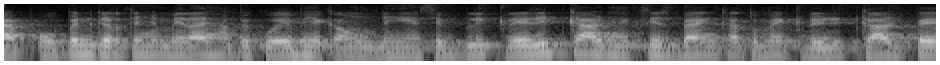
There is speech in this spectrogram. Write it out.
ऐप ओपन करते हैं, मेरा यहाँ पे कोई भी अकाउंट नहीं है। सिंपली क्रेडिट कार्ड है एक्सिस बैंक का तो मैं क्रेडिट कार्ड पे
